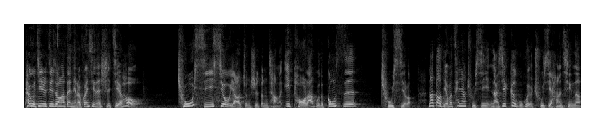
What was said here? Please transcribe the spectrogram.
台股今日最重要带你来关心的是节后除夕秀要正式登场了，一头拉股的公司除息了。那到底要不要参加除夕？哪些个股会有除夕行情呢？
